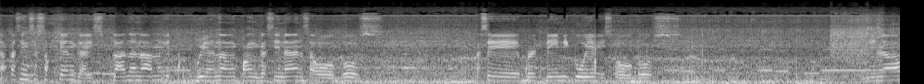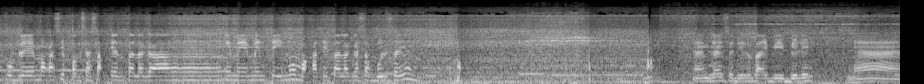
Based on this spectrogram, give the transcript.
Yan kasing sasakyan guys, plano namin itakbo yan ng Pangasinan sa August. Kasi birthday ni Kuya is August. Yun lang ang problema kasi pag sasakyan talaga ang i-maintain mo, makati talaga sa bulsa yan. Yan guys, so dito tayo bibili. Yan.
